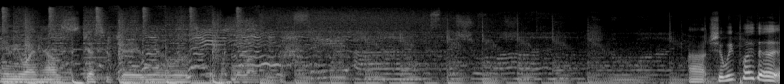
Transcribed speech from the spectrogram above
Amy Winehouse, Jessie J, Leona Lewis, Uh, should we play the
